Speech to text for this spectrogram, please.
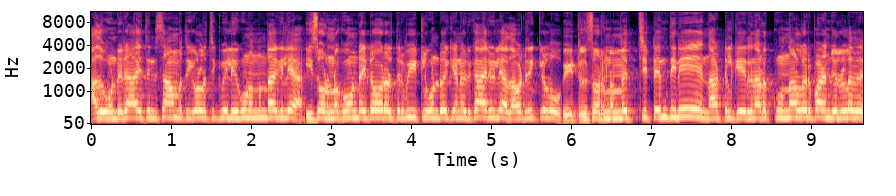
അതുകൊണ്ട് രാജ്യത്തിന്റെ സാമ്പത്തിക വളർച്ചയ്ക്ക് വലിയ ഗുണമൊന്നും ഉണ്ടാകില്ല. ഈ സ്വർണമൊക്കെ കൊണ്ടായിട്ട് ഓരോരുത്തർ വീട്ടിൽ കൊണ്ടുപോയിക്കാൻ ഒരു കാര്യമില്ല അത് അവിടെ ഇരിക്കുള്ളൂ. വീട്ടിൽ സ്വർണം വെച്ചിട്ട് എന്തിന് നാട്ടിൽ കയറി നടക്കും എന്നുള്ള ഒരു പഴഞ്ചൊല്ലുള്ളത്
